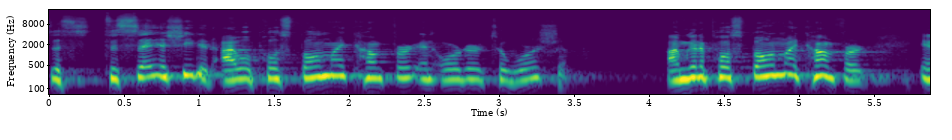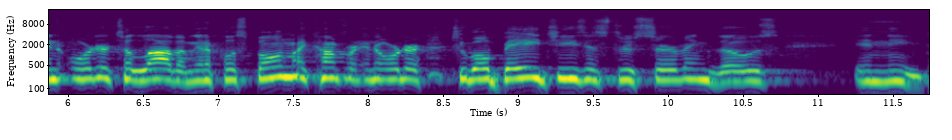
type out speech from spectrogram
To, to say as she did, I will postpone my comfort in order to worship. I'm going to postpone my comfort in order to love. I'm going to postpone my comfort in order to obey Jesus through serving those in need.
